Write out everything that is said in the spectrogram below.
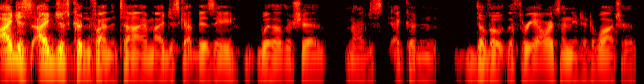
I just I just couldn't find the time. I just got busy with other shit, and I just I couldn't devote the three hours I needed to watch it.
